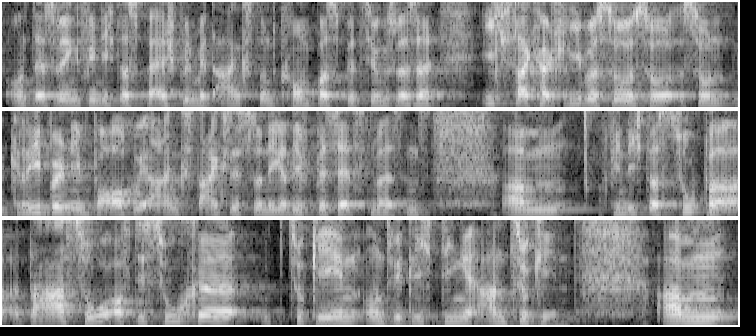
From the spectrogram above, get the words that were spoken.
Und deswegen finde ich das Beispiel mit Angst und Kompass, beziehungsweise ich sage halt lieber so, so, so ein Kribbeln im Bauch wie Angst. Angst ist so negativ besetzt meistens. Ähm, Finde ich das super, da so auf die Suche zu gehen und wirklich Dinge anzugehen. Ähm,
